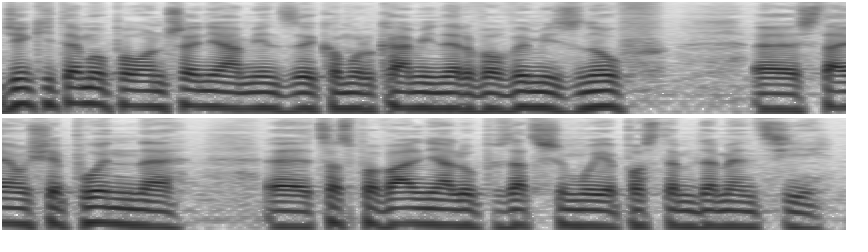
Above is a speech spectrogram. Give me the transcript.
Dzięki temu połączenia między komórkami nerwowymi znów stają się płynne, e, co spowalnia lub zatrzymuje postęp demencji.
